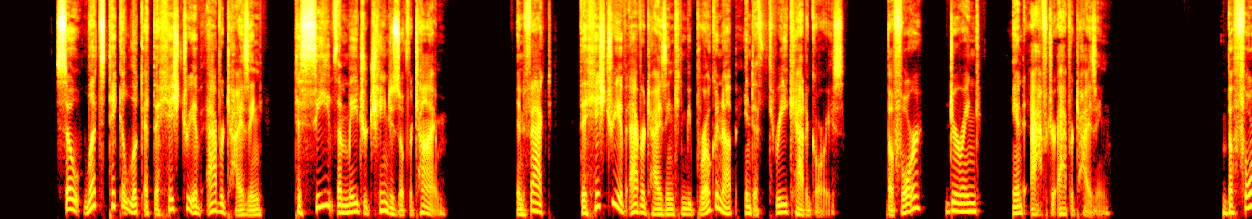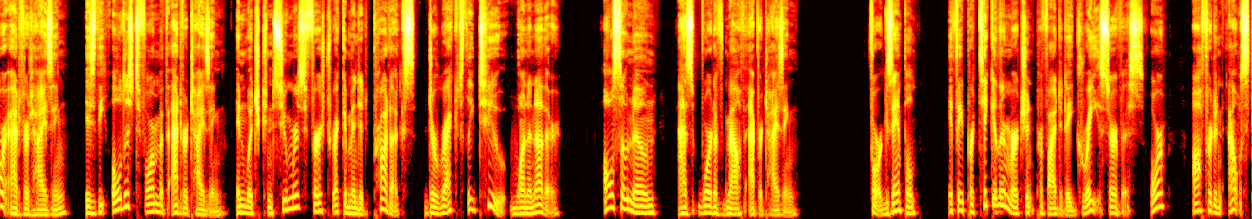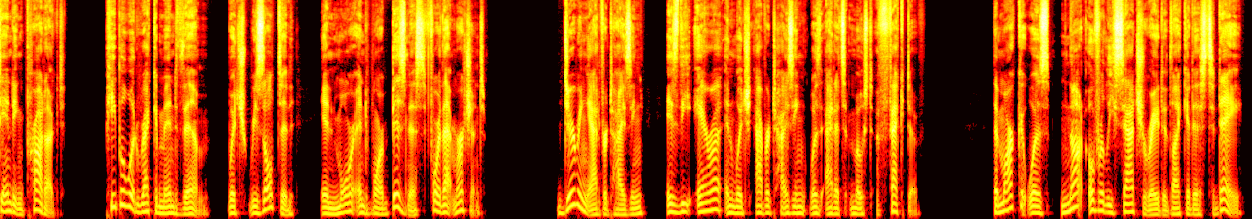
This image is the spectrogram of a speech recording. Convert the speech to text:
So let's take a look at the history of advertising to see the major changes over time. In fact, the history of advertising can be broken up into three categories before, during, and after advertising. Before advertising is the oldest form of advertising in which consumers first recommended products directly to one another, also known as word of mouth advertising. For example, if a particular merchant provided a great service or offered an outstanding product, people would recommend them, which resulted in more and more business for that merchant. During advertising is the era in which advertising was at its most effective. The market was not overly saturated like it is today,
